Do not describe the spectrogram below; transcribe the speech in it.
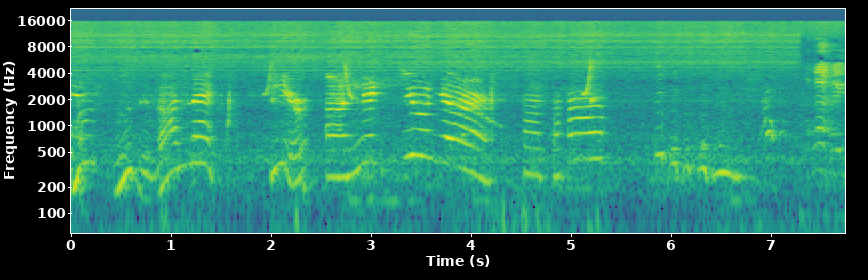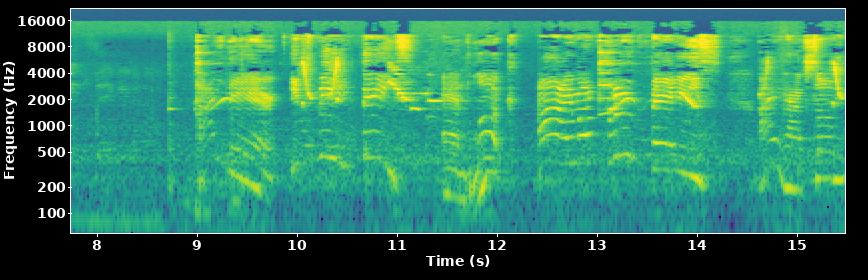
Blue's Clues is on next. Here on Nick Jr. Hi there, it's me, Face. And look, I'm a fruit face. I have some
